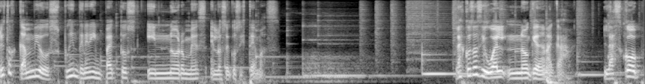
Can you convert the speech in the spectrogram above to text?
pero estos cambios pueden tener impactos enormes en los ecosistemas. Las cosas igual no quedan acá. Las COP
